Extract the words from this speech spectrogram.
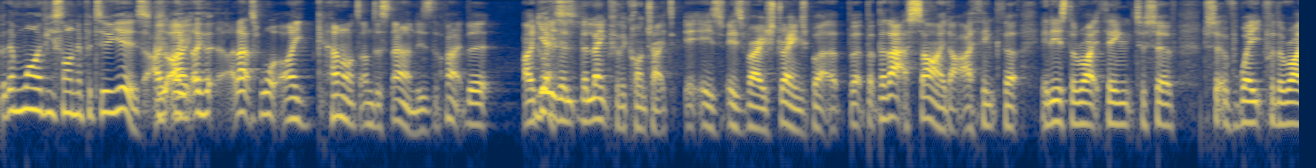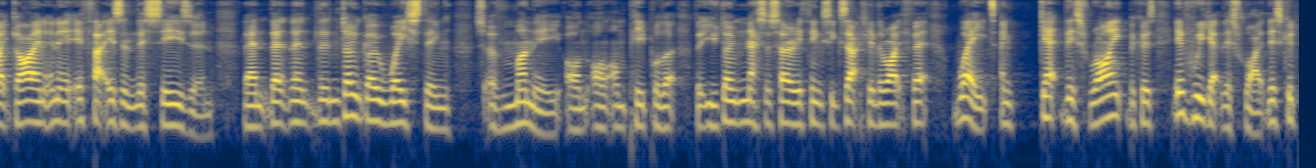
but then why have you signed him for two years? I, I- I, that's what I cannot understand is the fact that I agree. Yes. The, the length of the contract is is very strange, but but but but that aside, I think that it is the right thing to sort of to sort of wait for the right guy, and, and if that isn't this season, then then then, then don't go wasting sort of money on, on, on people that, that you don't necessarily think's exactly the right fit. Wait and get this right because if we get this right, this could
